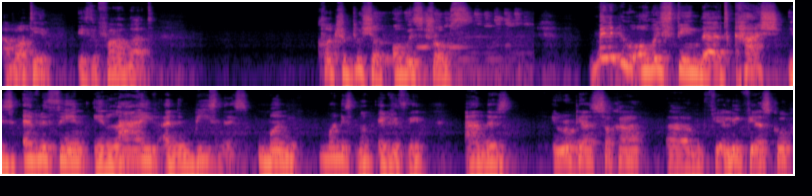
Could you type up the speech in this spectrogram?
about it is the fact that contribution always trumps. Many people always think that cash is everything in life and in business. Money, money is not everything. And this European soccer um, league fiasco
